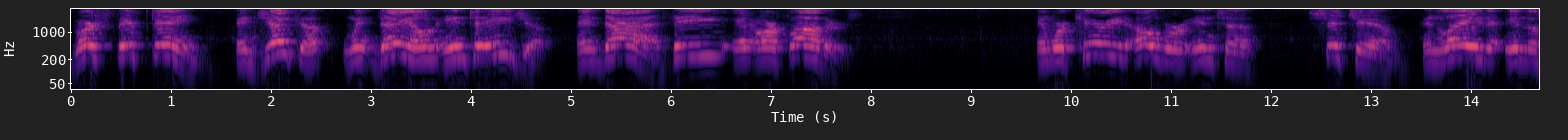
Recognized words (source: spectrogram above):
verse 15, and Jacob went down into Egypt and died, he and our fathers, and were carried over into Shechem and laid in the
